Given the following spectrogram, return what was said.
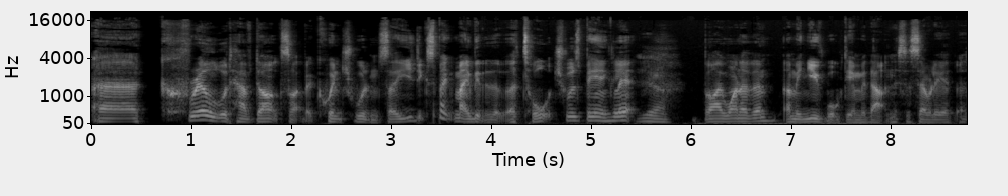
uh, Krill would have dark sight, but Quinch wouldn't. So you'd expect maybe that a torch was being lit Yeah. by one of them. I mean, you've walked in without necessarily a, a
